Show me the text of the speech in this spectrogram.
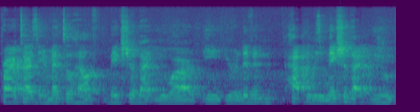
prioritizing your mental health make sure that you are being you're living happily make sure that you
